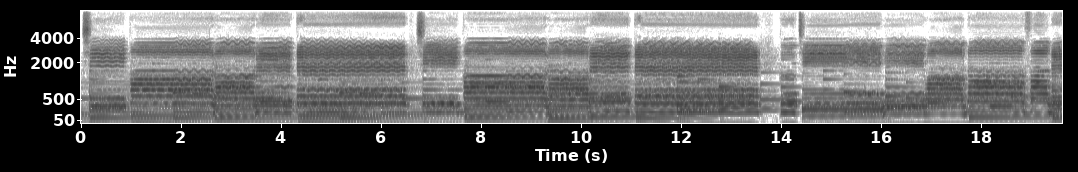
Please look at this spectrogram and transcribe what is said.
叱られて叱られて口には出さね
